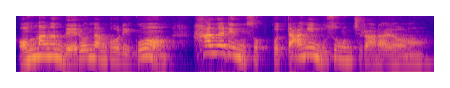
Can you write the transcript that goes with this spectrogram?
엄마는 내로남불이고 하늘이 무섭고 땅이 무서운 줄 알아요.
